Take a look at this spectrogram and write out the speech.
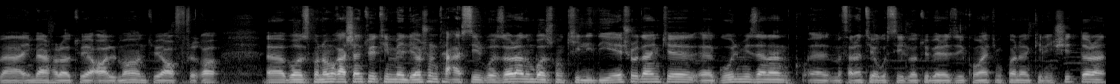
و این بر حالا توی آلمان توی آفریقا. بازیکنام قشنگ توی تیم ملیاشون تاثیرگذارن اون بازیکن کلیدیه شدن که گل می‌زنن. مثلا تییاگو سیلوا توی برزیل کمک می‌کنن کلین شیت دارن.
